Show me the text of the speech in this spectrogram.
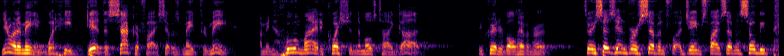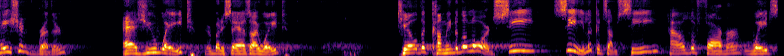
You know what I mean? What He did, the sacrifice that was made for me. I mean, who am I to question the Most High God, the creator of all heaven and earth? So he says in verse 7, James 5 7, So be patient, brethren, as you wait. Everybody say, as I wait. Till the coming of the Lord. See See, look at some. See how the farmer waits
